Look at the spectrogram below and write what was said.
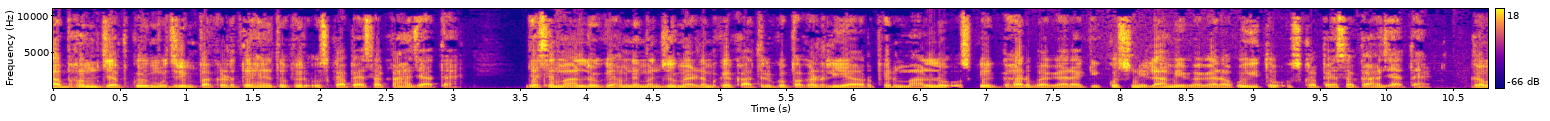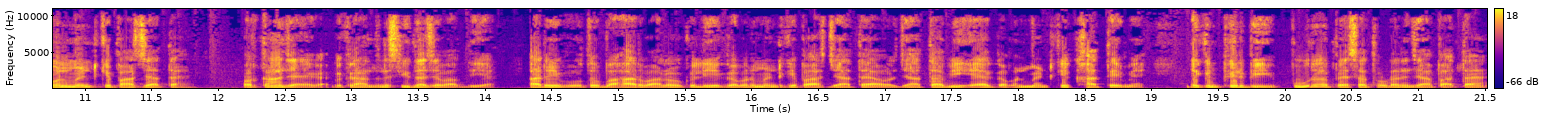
अब हम जब कोई मुजरिम पकड़ते हैं तो फिर उसका पैसा कहाँ जाता है? जैसे मान लो कि हमने मंजू मैडम के कातिल को पकड़ लिया और फिर मान लो उसके घर वगैरह की कुछ नीलामी वगैरह हुई तो उसका पैसा कहाँ जाता है? गवर्नमेंट के पास जाता है और कहाँ जाएगा? विक्रांत ने सीधा जवाब दिया, अरे, वो तो बाहर वालों के लिए गवर्नमेंट के पास जाता है और जाता भी है गवर्नमेंट के खाते में, लेकिन फिर भी पूरा पैसा थोड़ा नहीं जा पाता है।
